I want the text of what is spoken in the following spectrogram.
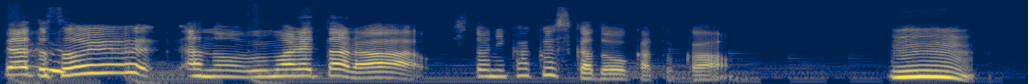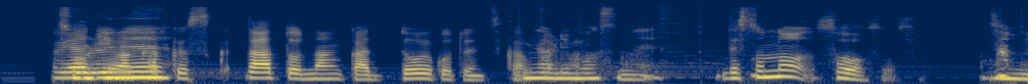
であとそういうあの生まれたら人に隠すかどうかとか。うん。親には隠すか、あとなんかどういうことに使うかななりますね。でそのそうそうそう。うんそを考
